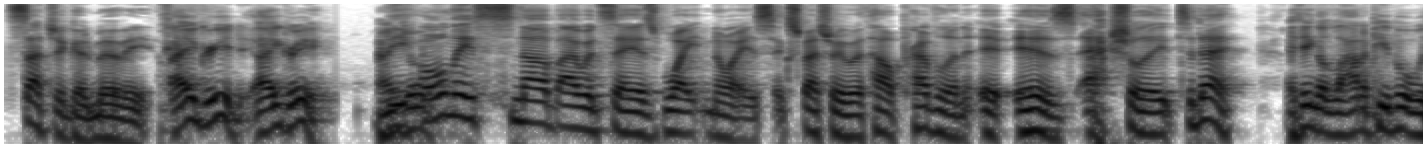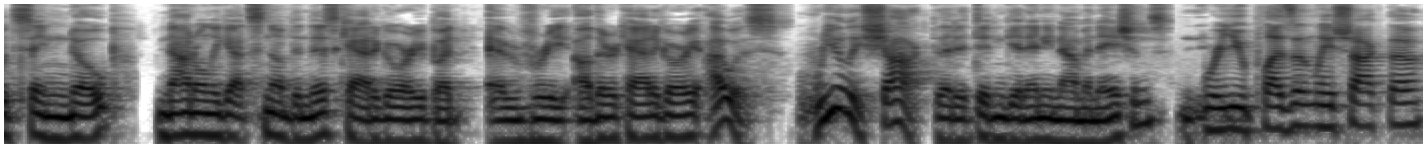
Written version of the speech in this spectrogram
such a good movie. I agreed. I agree. I the it. only snub I would say is white noise, especially with how prevalent it is actually today. I think a lot of people would say Nope not only got snubbed in this category, but every other category. I was really shocked that it didn't get any nominations. Were you pleasantly shocked though?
